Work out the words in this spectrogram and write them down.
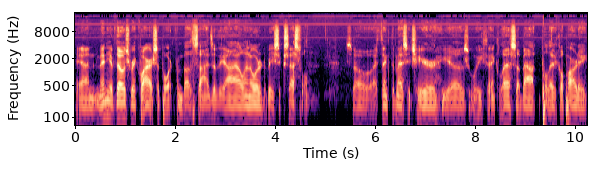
and many of those require support from both sides of the aisle in order to be successful. So I think the message here is we think less about political party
